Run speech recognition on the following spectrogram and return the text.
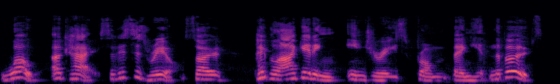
Whoa, okay, so this is real. So, people are getting injuries from being hit in the boobs.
